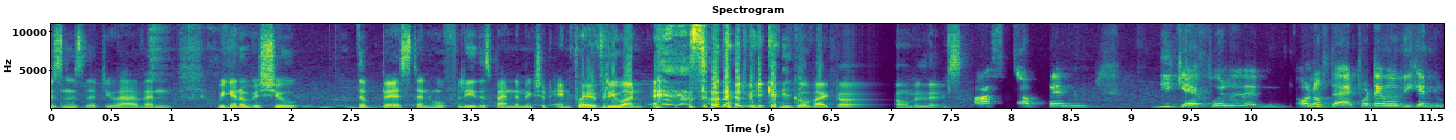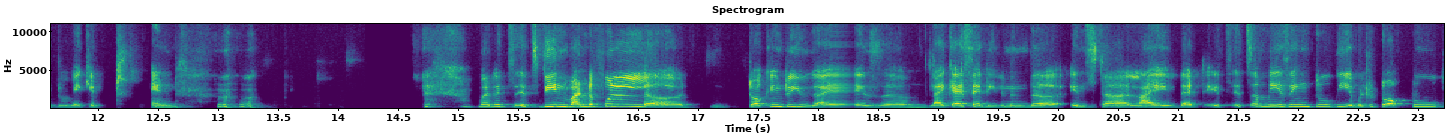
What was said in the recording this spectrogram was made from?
business that you have, and we kind of wish you the best, and hopefully this pandemic should end for everyone, so that we can go back to normal lives. mask up and be careful and all of that whatever we can do to make it end but it's it's been wonderful uh, talking to you guys. Um, like i said even in the insta live that it's it's amazing to be able to talk to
